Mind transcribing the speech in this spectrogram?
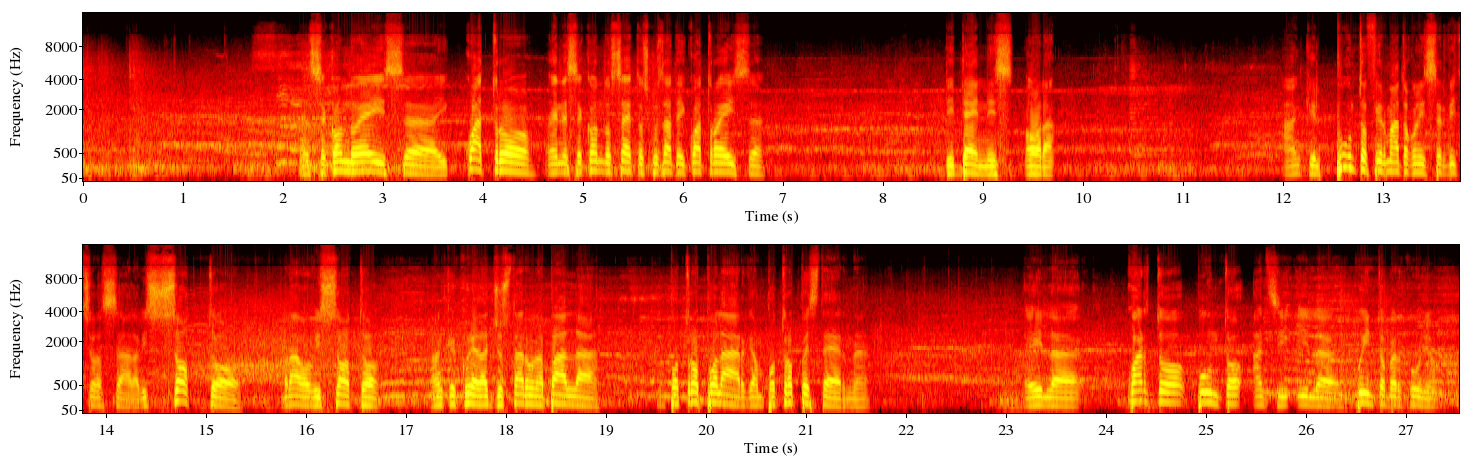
Nel secondo ace eh, i quattro eh, nel secondo set scusate i quattro ace di Dennis ora. Anche il punto firmato con il servizio da sala. Vissotto bravo Vissotto anche qui ad aggiustare una palla un po' troppo larga un po' troppo esterna. E il quarto punto anzi il quinto per Cugno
